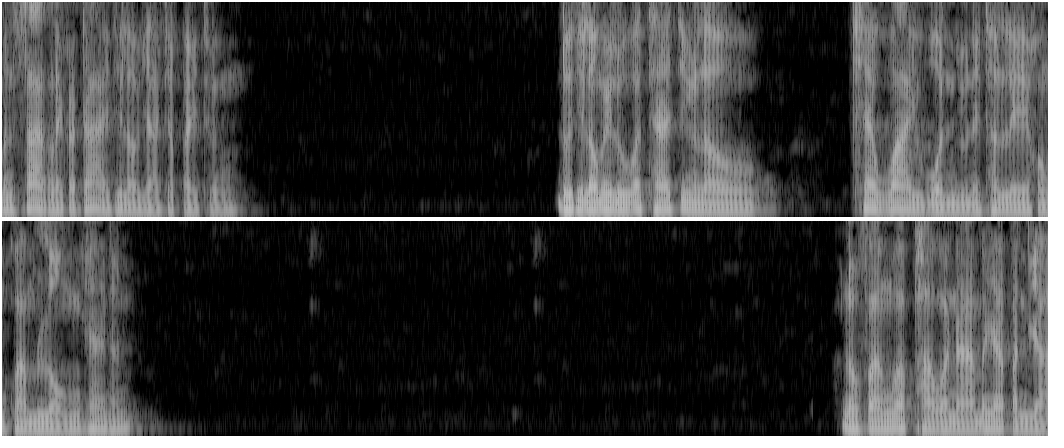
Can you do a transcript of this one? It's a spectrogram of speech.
มันสร้างอะไรก็ได้ที่เราอยากจะไปถึง โดยที่เราไม่รู้ว่าแท้จริงเราแค่ว่ายวนอยู่ในทะเลของความหลงแค่นั้น เราฟังว่าภาวนามยปัญญา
